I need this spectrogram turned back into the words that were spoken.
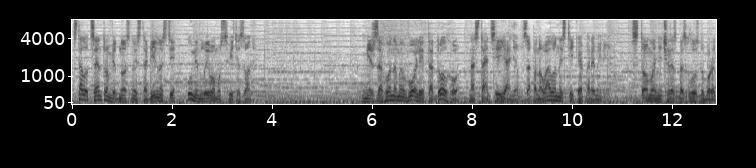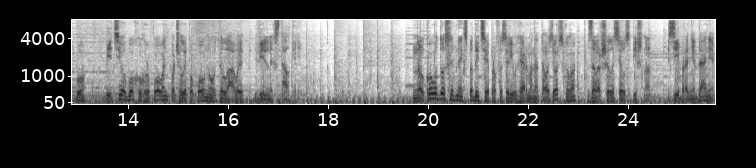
стало центром відносної стабільності у мінливому світі зони. Між загонами волі та долгу на станції Янів запанувало нестійке перемир'я. Стомлені через безглузду боротьбу, бійці обох угруповань почали поповнювати лави вільних сталкерів. Науково-дослідна експедиція професорів Германа та Озьорського завершилася успішно. Зібрані дані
